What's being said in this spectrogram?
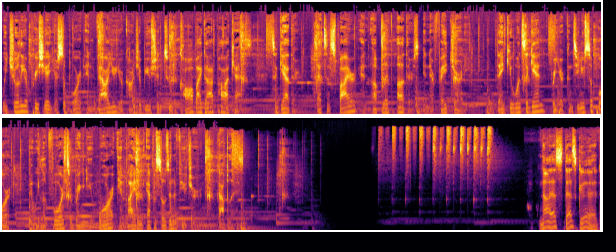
We truly appreciate your support and value your contribution to the Call by God podcast. Together, let's inspire and uplift others in their faith journey. Thank you once again for your continued support, and we look forward to bringing you more enlightening episodes in the future. God bless. No, that's that's good.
